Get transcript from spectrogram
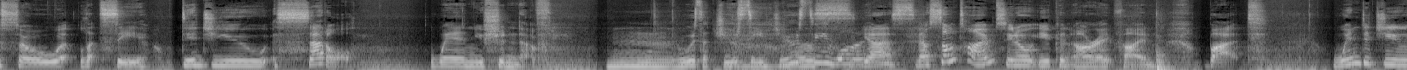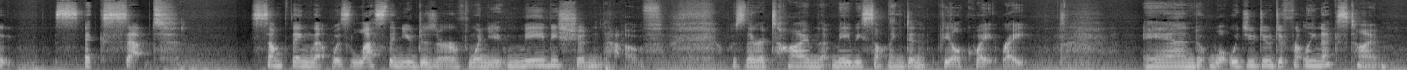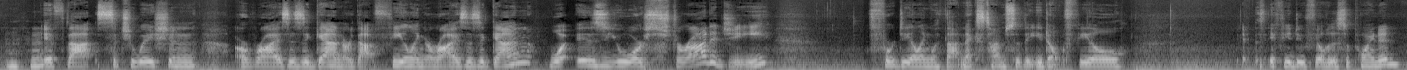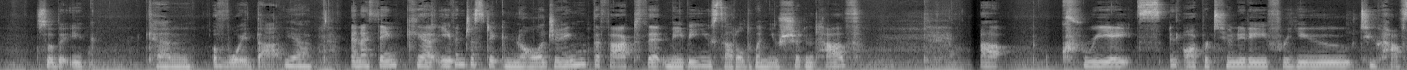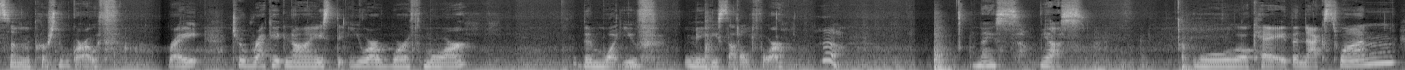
So let's see. Did you settle when you shouldn't have? Mm, ooh, it's a juicy, juicy one. Yes. Now sometimes you know you can. All right, fine. But when did you accept something that was less than you deserved when you maybe shouldn't have? Was there a time that maybe something didn't feel quite right? And what would you do differently next time? If that situation arises again or that feeling arises again, what is your strategy for dealing with that next time so that you don't feel, if you do feel disappointed, so that you can avoid that? Yeah. And I think uh, even just acknowledging the fact that maybe you settled when you shouldn't have uh, creates an opportunity for you to have some personal growth, right? To recognize that you are worth more than what you've maybe settled for. Nice. Yes. Ooh, okay, the next one.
